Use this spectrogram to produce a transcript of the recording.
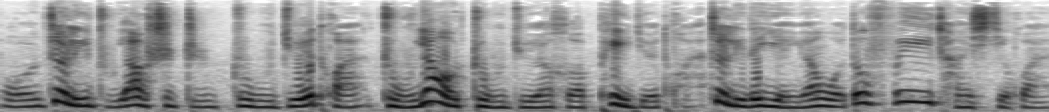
我这里主要是指主角团、主要主角和配角团。这里的演员我都非常喜欢，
